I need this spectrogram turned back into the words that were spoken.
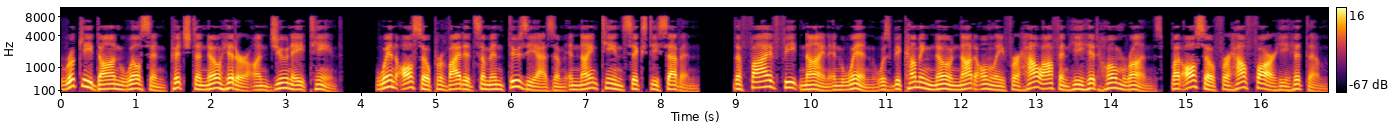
Rookie Don Wilson pitched a no-hitter on June 18. Wynn also provided some enthusiasm in 1967. The 5 feet 9 in Wynn was becoming known not only for how often he hit home runs, but also for how far he hit them.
